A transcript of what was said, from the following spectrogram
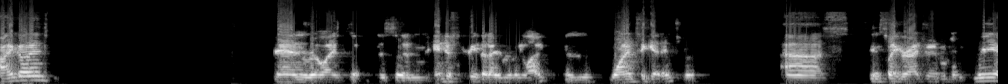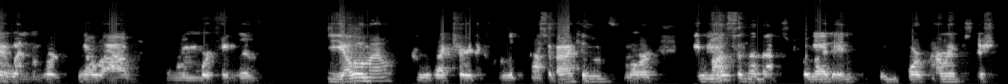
I got into and realized that it's an industry that I really like and wanted to get into. Uh, since I graduated my degree, I went and worked in a lab. I'm working with yellowmouth the bacteria that causes massive vacuum for eight months, and then that's led into a more permanent position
